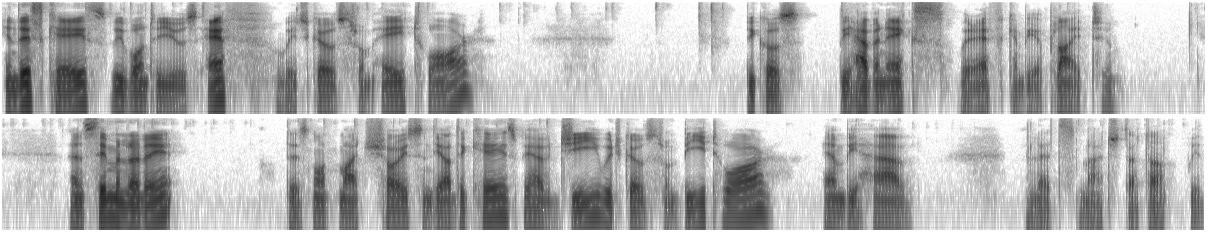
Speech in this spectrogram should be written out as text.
in this case, we want to use F, which goes from A to R, because we have an X where F can be applied to. And similarly, there's not much choice in the other case. We have G, which goes from B to R, and we have, let's match that up with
